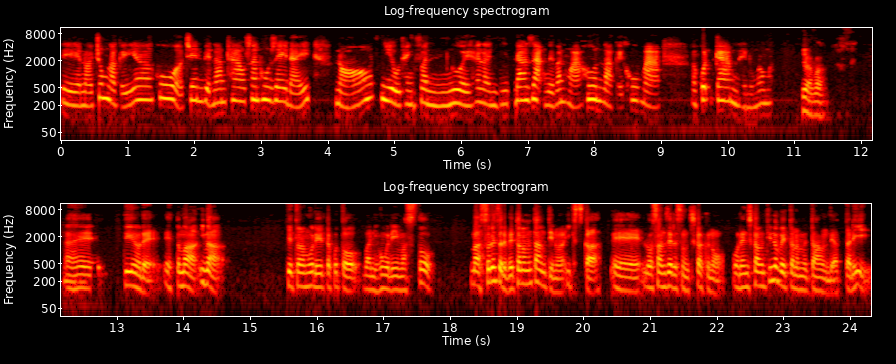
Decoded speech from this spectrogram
Thì nói chung là cái à, khu ở trên Việt Nam Town San Jose đấy nó nhiều thành phần người hay là đa dạng về văn hóa hơn là cái khu mà quận Cam này đúng không ạ? Dạ vâng. あ、Ừ. えーっていうので、えっと、まあ、今、ベトナム語で言ったことは日本語で言いますと、まあ、それぞれベトナムタウンっていうのはいくつか、えーロサンゼルスの近くのオレンジカウンティのベトナムタウンであったり、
